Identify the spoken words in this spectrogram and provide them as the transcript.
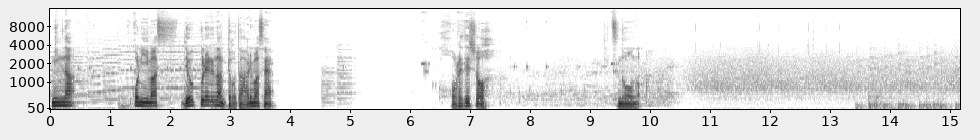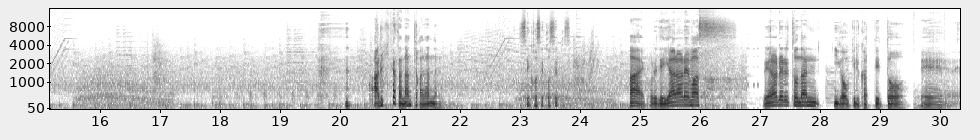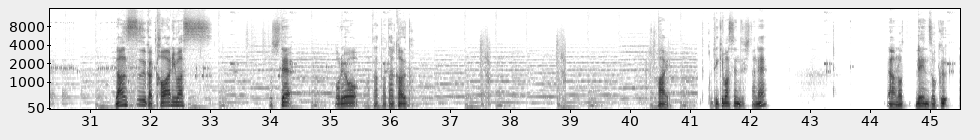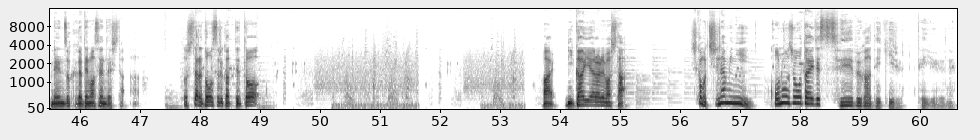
みんな、ここにいます。出遅れるなんてことはありません。これでしょう。鉄の斧。歩き方なんとかなんなのせこせこせこせこ。はい、これでやられます。やられると何が起きるかっていうと、えー、乱数が変わります。そして、これをまた戦うと。はい。できませんでしたね。あの、連続、連続が出ませんでした。そしたらどうするかっていうと、はい。2回やられました。しかもちなみに、この状態でセーブができるっていうね。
